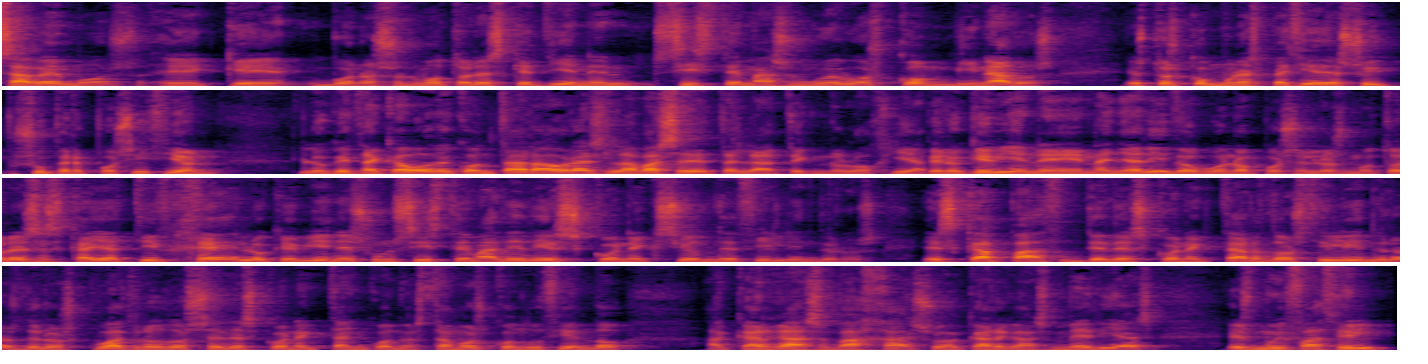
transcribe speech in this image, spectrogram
sabemos eh, que bueno, son motores que tienen sistemas nuevos combinados. Esto es como una especie de superposición. Lo que te acabo de contar ahora es la base de la tecnología. ¿Pero qué viene en añadido? Bueno, pues en los motores Skyactiv G lo que viene es un sistema de desconexión de cilindros. Es capaz de desconectar dos cilindros, de los cuatro dos se desconectan cuando estamos conduciendo a cargas bajas o a cargas medias. Es muy fácil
